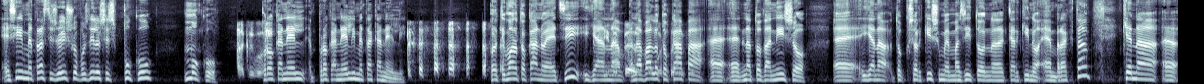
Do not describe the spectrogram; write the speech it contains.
Εσύ μετράς τη ζωή σου όπως δήλωσες πουκου μουκου. Ακριβώς. Προκανέλ, προκανέλη μετά κανέλη. Προτιμώ να το κάνω έτσι για Είναι να, υπέροχο να βάλω όπως το το κάπα ε, ε, να το δανείσω ε, για να το ξορκίσουμε μαζί τον ε, καρκίνο έμπρακτα και να ε,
